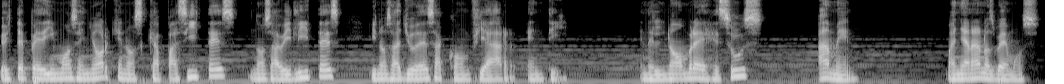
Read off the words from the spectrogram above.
Y hoy te pedimos, Señor, que nos capacites, nos habilites y nos ayudes a confiar en ti. En el nombre de Jesús. Amén. Mañana nos vemos.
